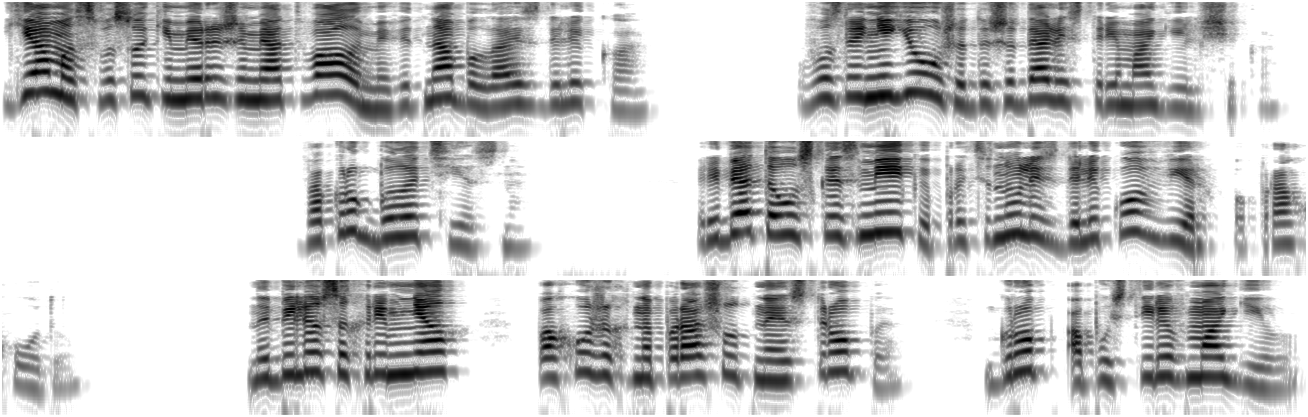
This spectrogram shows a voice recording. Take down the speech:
Яма с высокими рыжими отвалами видна была издалека. Возле нее уже дожидались три могильщика. Вокруг было тесно. Ребята узкой змейкой протянулись далеко вверх по проходу. На белесых ремнях, похожих на парашютные стропы, гроб опустили в могилу.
